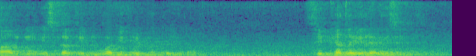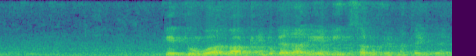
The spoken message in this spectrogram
ਹਾਰ ਗਏ ਇਸ ਕਰਕੇ ਜੂਆ ਨਹੀਂ ਖੇਡਣਾ ਚਾਹੀਦਾ। ਸਿੱਖਿਆ ਤਾਂ ਇਹ ਲੈਣੀ ਸੀ ਕਿ ਜੂਆ, ਲਾਟਰੀ ਵਗੈਰਾ, ਇਹ ਨਹੀਂ ਸਾਨੂੰ ਖੇਡਣਾ ਚਾਹੀਦਾ ਹੈ।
